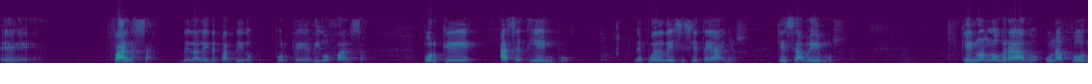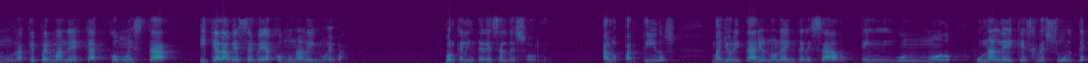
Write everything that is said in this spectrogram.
eh, falsa de la ley de partido, porque digo falsa, porque hace tiempo, después de 17 años, que sabemos que no han logrado una fórmula que permanezca como está y que a la vez se vea como una ley nueva, porque le interesa el desorden. A los partidos mayoritarios no le ha interesado en ningún modo una ley que resulte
